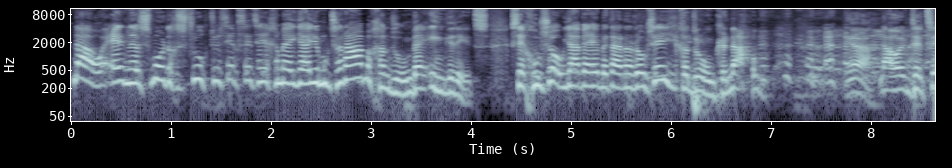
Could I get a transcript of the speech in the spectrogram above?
Nou, en uh, s morgens vroeg, toen zegt ze tegen mij... ja, je moet ramen gaan doen bij Ingrid. Ik zeg, hoezo? Ja, wij hebben daar een rozeetje gedronken. Nou, ja. nou dat,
